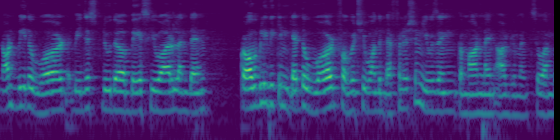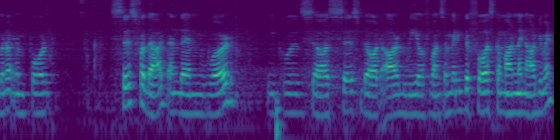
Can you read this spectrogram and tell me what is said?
not be the word. We just do the base url and then probably we can get the word for which we want the definition using command line arguments so i'm going to import sys for that and then word equals uh, sys dot argv of 1 so i'm getting the first command line argument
